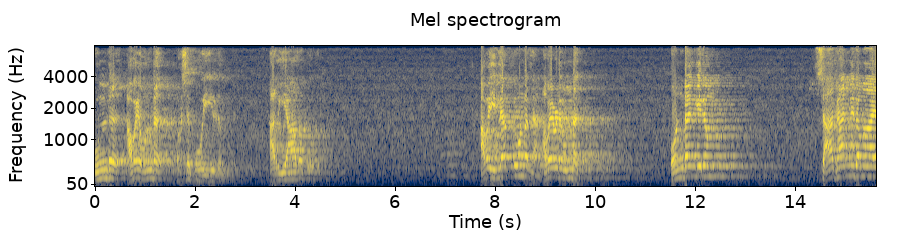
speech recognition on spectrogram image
ഉണ്ട് അവയുണ്ട് പക്ഷെ പോയിടും അറിയാതെ പോകും. അവ ഇല്ലാത്തതുകൊണ്ടല്ല അവ ഇവിടെ ഉണ്ട്. ഉണ്ടെങ്കിലും ശാഖാന്വിതമായ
